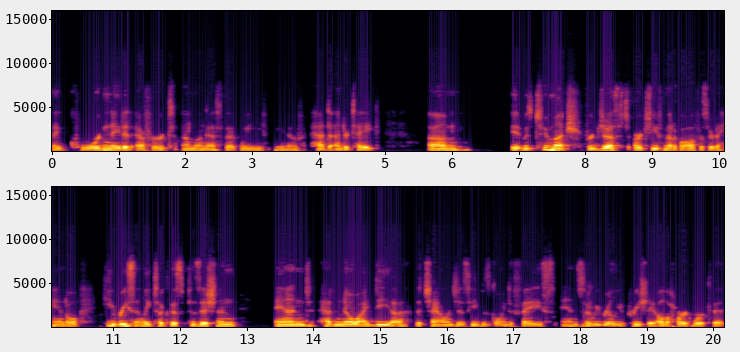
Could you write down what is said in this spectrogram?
a coordinated effort among us that we, you know, had to undertake. Um, it was too much for just our chief medical officer to handle. He recently took this position and had no idea the challenges he was going to face. And so mm-hmm. we really appreciate all the hard work that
